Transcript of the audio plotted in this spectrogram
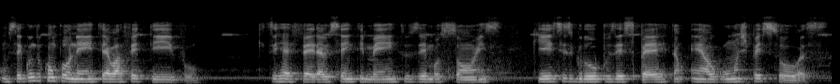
Um segundo componente é o afetivo, que se refere aos sentimentos e emoções que esses grupos despertam em algumas pessoas.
